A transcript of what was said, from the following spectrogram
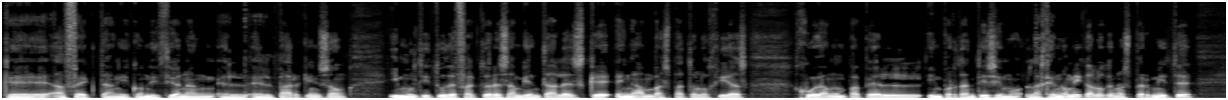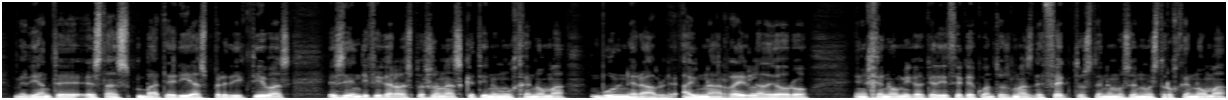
que afectan y condicionan el, el Parkinson y multitud de factores ambientales que en ambas patologías juegan un papel importantísimo. La genómica lo que nos permite mediante estas baterías predictivas es identificar a las personas que tienen un genoma vulnerable. Hay una regla de oro en genómica que dice que cuantos más defectos tenemos en nuestro genoma,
